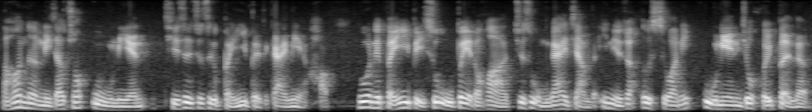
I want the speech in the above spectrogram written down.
然后呢，你只要赚五年，其实就是个本益比的概念。好，如果你本益比是五倍的话，就是我们刚才讲的，一年赚二十万，你五年你就回本了。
